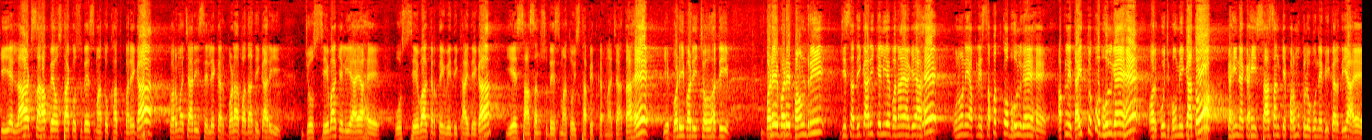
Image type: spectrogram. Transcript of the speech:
कि ये लाट साहब व्यवस्था को सुदेश महतो खत्म करेगा कर्मचारी से लेकर बड़ा पदाधिकारी जो सेवा के लिए आया है वो सेवा करते हुए दिखाई देगा, ये शासन सुदेश महतो स्थापित करना चाहता है। ये बड़ी बड़ी चौहदी बड़े बड़े बाउंड्री जिस अधिकारी के लिए बनाया गया है, उन्होंने अपने शपथ को भूल गए हैं, अपने दायित्व को भूल गए हैं, और कुछ भूमिका तो कहीं ना कहीं शासन के प्रमुख लोगों ने भी कर दिया है।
